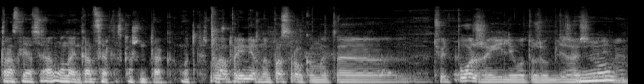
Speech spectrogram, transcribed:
трансляции, а, онлайн-концерта, скажем так. Вот, Ну, а примерно по срокам это чуть позже или вот уже в ближайшее Ну, время?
